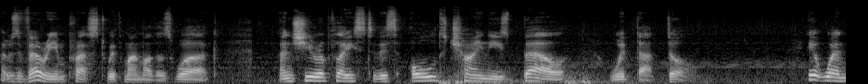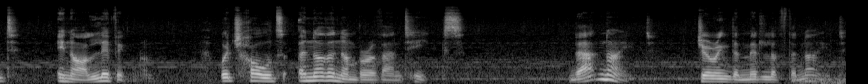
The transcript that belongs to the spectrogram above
I was very impressed with my mother's work, and she replaced this old Chinese bell with that doll. It went in our living room, which holds another number of antiques. That night, during the middle of the night,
